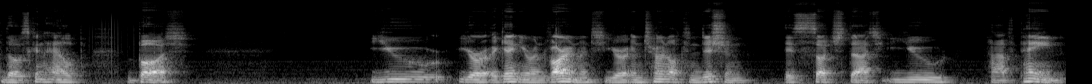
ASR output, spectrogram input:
Those can help but you your again your environment your internal condition is such that you have pain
